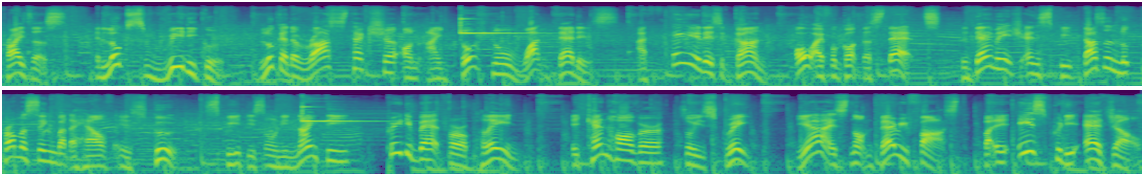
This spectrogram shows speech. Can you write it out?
prices. It looks really good. Look at the rust texture on I don't know what that is. I think it is a gun. Oh, I forgot the stats. The damage and speed doesn't look promising but the health is good. Speed is only 90, pretty bad for a plane. It can hover, so it's great. Yeah, it's not very fast, but it is pretty agile.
